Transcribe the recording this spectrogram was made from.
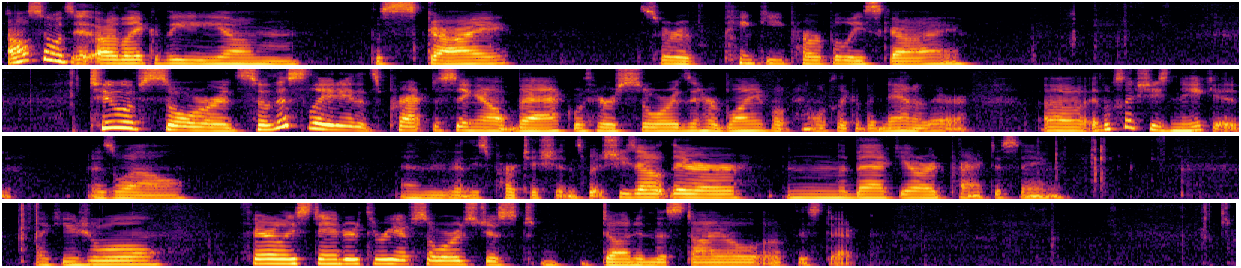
Also, it's I like the um, the sky, sort of pinky purpley sky. Two of Swords. So this lady that's practicing out back with her swords and her blindfold kind of looks like a banana there. Uh, it looks like she's naked as well. And we've got these partitions, but she's out there in the backyard practicing like usual. Fairly standard three of swords, just done in the style of this deck.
